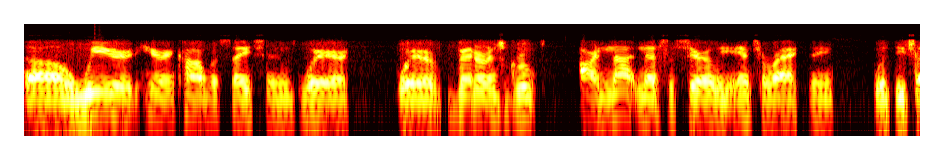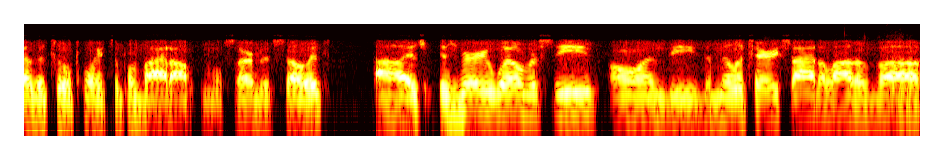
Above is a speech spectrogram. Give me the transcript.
uh, weird hearing conversations where where veterans groups are not necessarily interacting with each other to a point to provide optimal service. So it's uh, it's, it's very well received on the, the military side. A lot of uh,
